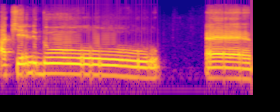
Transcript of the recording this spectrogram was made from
aquele do. é,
